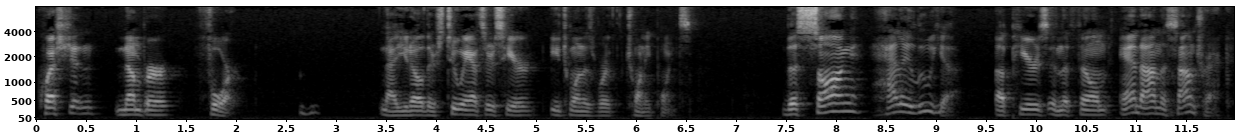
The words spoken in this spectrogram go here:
Question number 4 mm-hmm. Now you know there's two answers here. Each one is worth 20 points. The song Hallelujah appears in the film and on the soundtrack,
